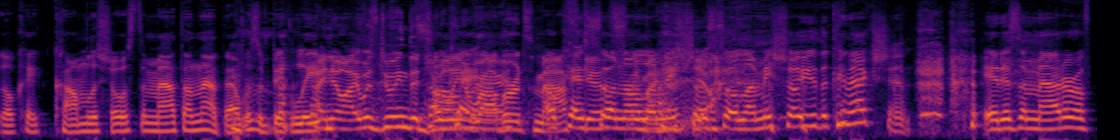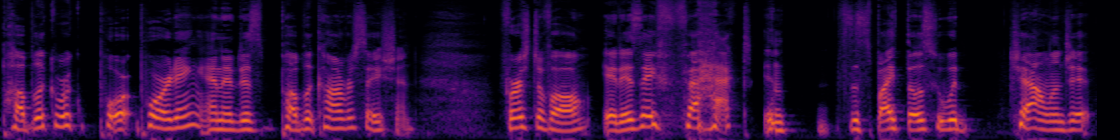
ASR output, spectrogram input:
okay, Kamala, show us the math on that. That was a big leap. I know. I was doing the Julia Okay. Roberts math. Okay, so skits no, let me show. Yeah. So let me show you the connection. it is a matter of public report- reporting, and it is public conversation. First of all, it is a fact, in, despite those who would challenge it.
